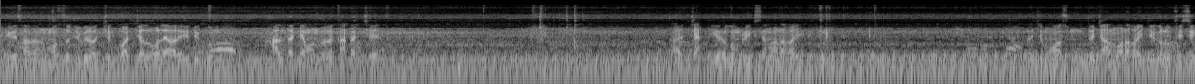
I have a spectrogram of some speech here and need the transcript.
এদিকে সাধারণ মৎস্যজীবীরা হচ্ছে কট জাল বলে, আর এই দেখুন, হালটা কেমনভাবে কাটাচ্ছে। আর চাকি এরকম রিক্সে মারা হয়। দেখুন হচ্ছে মহাসমুদ্রে জাল মারা হয়, যেগুলো ফিশিং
